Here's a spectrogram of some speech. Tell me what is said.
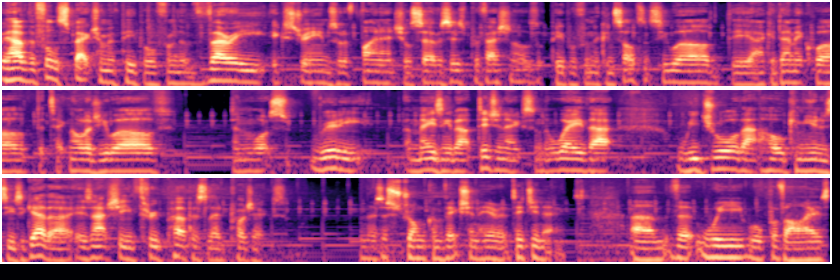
We have the full spectrum of people from the very extreme sort of financial services professionals, people from the consultancy world, the academic world, the technology world, and what's really amazing about Diginex and the way that we draw that whole community together is actually through purpose-led projects. And there's a strong conviction here at Diginex um, that we will provide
